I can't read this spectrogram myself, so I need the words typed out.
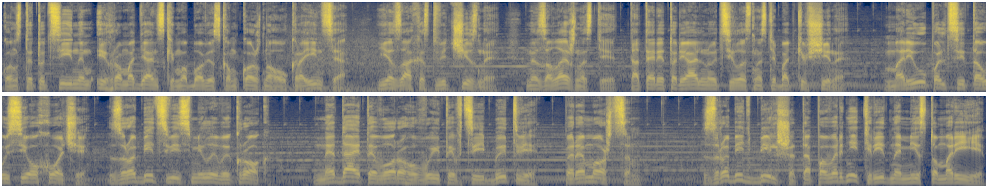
Конституційним і громадянським обов'язком кожного українця є захист вітчизни, незалежності та територіальної цілісності батьківщини. Маріупольці та усі охочі, зробіть свій сміливий крок. Не дайте ворогу вийти в цій битві переможцем. Зробіть більше та поверніть рідне місто Марії.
